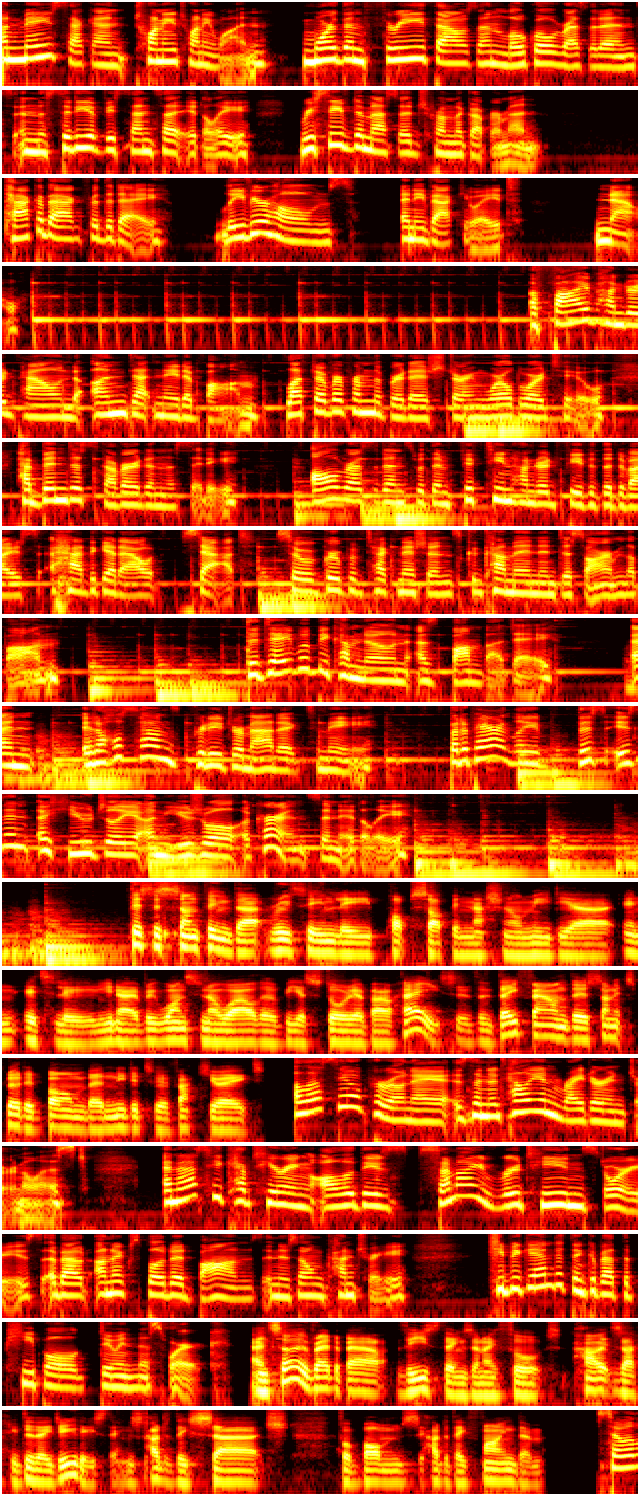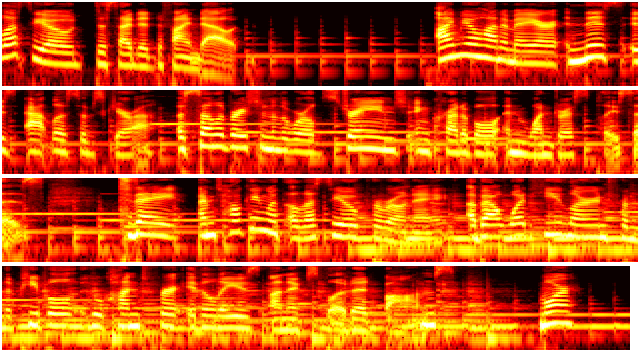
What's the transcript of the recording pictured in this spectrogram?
On May 2nd, 2021, more than 3,000 local residents in the city of Vicenza, Italy, received a message from the government Pack a bag for the day, leave your homes, and evacuate. Now. A 500 pound undetonated bomb, left over from the British during World War II, had been discovered in the city. All residents within 1,500 feet of the device had to get out, stat, so a group of technicians could come in and disarm the bomb. The day would become known as Bomba Day. And it all sounds pretty dramatic to me. But apparently, this isn't a hugely unusual occurrence in Italy this is something that routinely pops up in national media in Italy. You know, every once in a while there'll be a story about, hey, so they found this unexploded bomb and needed to evacuate. Alessio Perrone is an Italian writer and journalist. And as he kept hearing all of these semi routine stories about unexploded bombs in his own country, he began to think about the people doing this work. And so I read about these things and I thought, how exactly do they do these things? How do they search for bombs? How do they find them? So Alessio decided to find out. I'm Johanna Mayer, and this is Atlas Obscura, a celebration of the world's strange, incredible, and wondrous places. Today, I'm talking with Alessio Perrone about what he learned from the people who hunt for Italy's unexploded bombs. More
